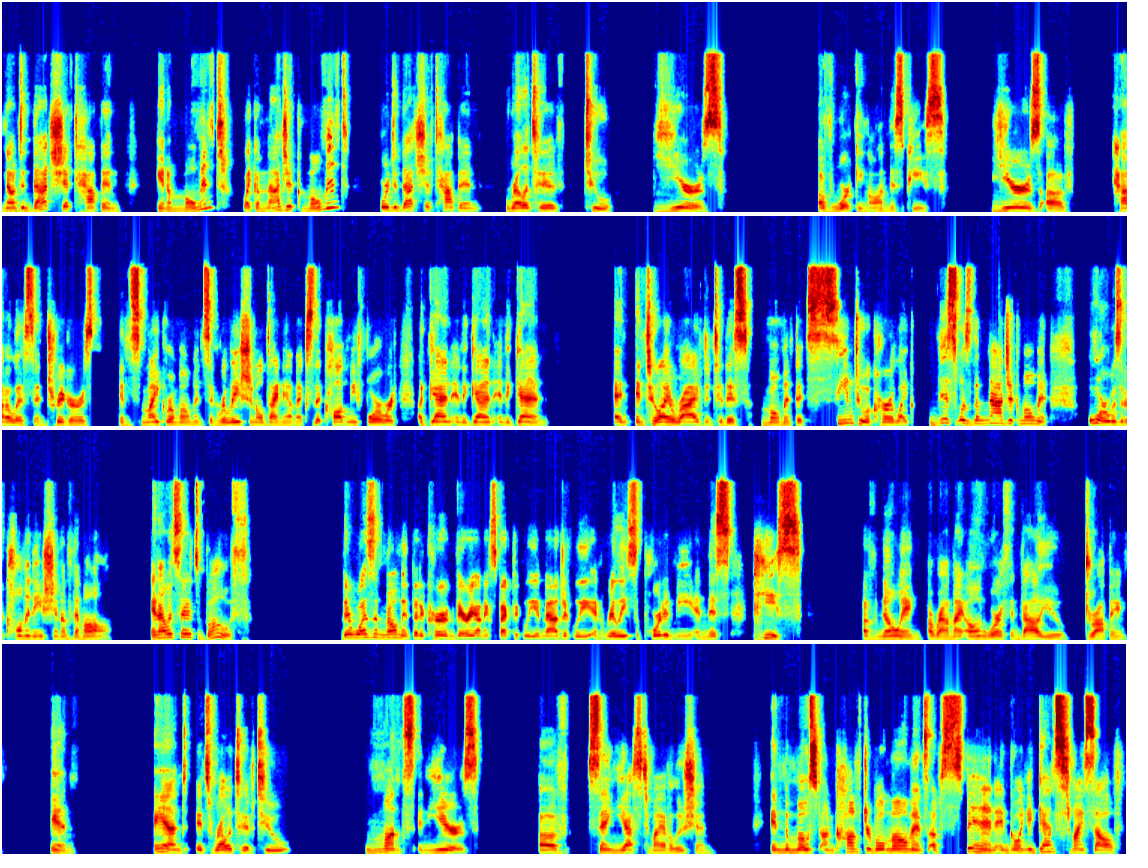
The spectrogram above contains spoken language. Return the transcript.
Now, did that shift happen in a moment, like a magic moment? Or did that shift happen relative to years of working on this piece, years of catalysts and triggers and micro moments and relational dynamics that called me forward again and again and again and until i arrived into this moment that seemed to occur like this was the magic moment or was it a culmination of them all? And I would say it's both. There was a moment that occurred very unexpectedly and magically and really supported me in this piece of knowing around my own worth and value dropping in. And it's relative to months and years of saying yes to my evolution in the most uncomfortable moments of spin and going against myself.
